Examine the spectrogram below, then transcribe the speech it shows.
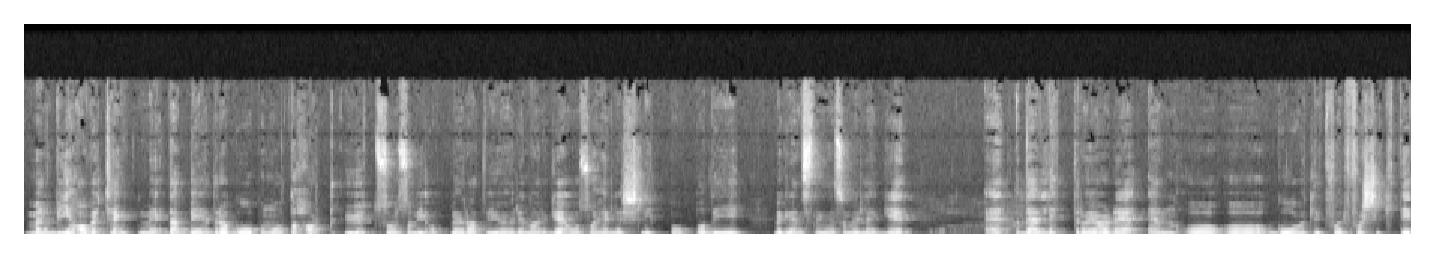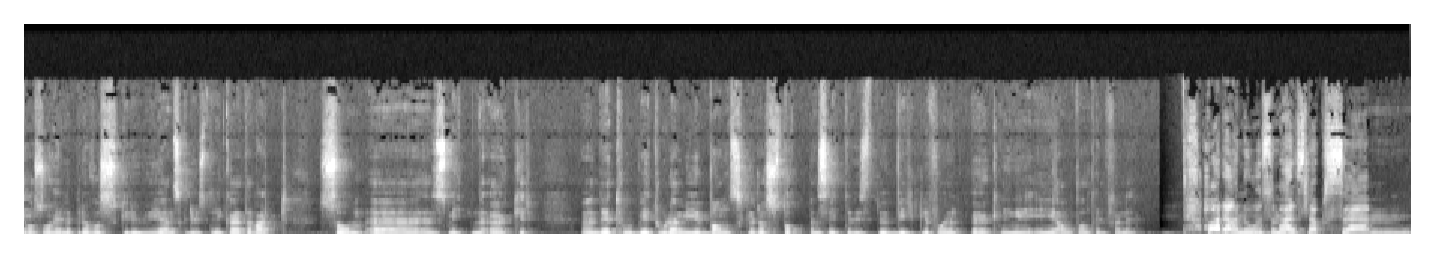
men, vi har vel tenkt med, det er bedre å gå på en måte hardt ut, sånn som vi opplever at vi gjør i Norge, og så heller slippe opp på de begrensningene som vi legger. Eh, det er lettere å gjøre det enn å, å gå ut litt for forsiktig, og så heller prøve å skru igjen skrustrikka etter hvert som eh, smitten øker. Eh, tror, vi tror det er mye vanskeligere å stoppe en smitte hvis du virkelig får en økning i, i antall tilfeller. Har dere noen som helst slags um,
